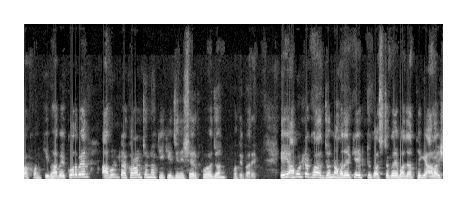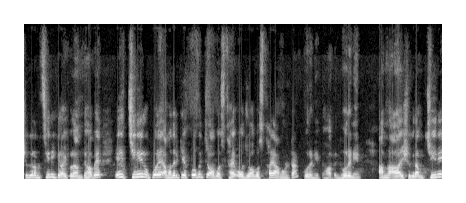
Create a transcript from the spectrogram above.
কখন কীভাবে করবেন? আমলটা করার জন্য কি কি জিনিসের প্রয়োজন হতে পারে? এই আমলটা করার জন্য আমাদেরকে একটু কষ্ট করে বাজার থেকে আড়াইশো গ্রাম চিনি ক্রয় করে আনতে হবে। এই চিনির উপরে আমাদেরকে পবিত্র অবস্থায়, অজু অবস্থায় আমলটা করে নিতে হবে। ধরে নিন, আমরা আড়াইশো গ্রাম চিনি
